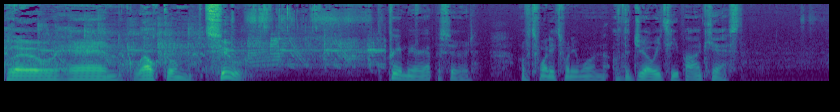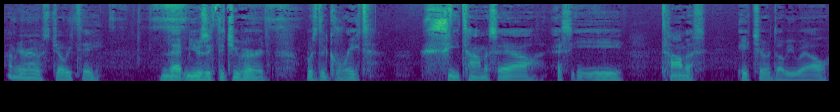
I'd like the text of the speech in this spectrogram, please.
Hello and welcome to the premiere episode of 2021 of the Joey T podcast. I'm your host, Joey T. And that music that you heard was the great C. Thomas Howell, S E E Thomas H O W L.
